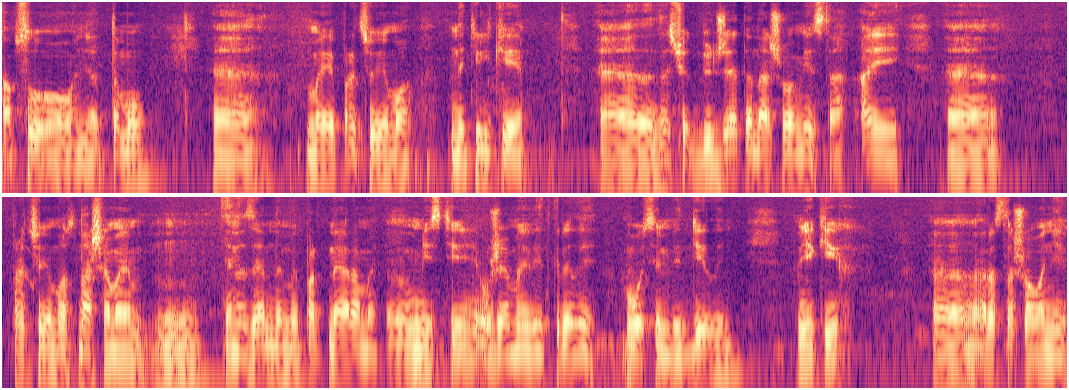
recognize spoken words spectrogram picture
обслуговування. Тому е, ми працюємо не тільки е, за счет бюджету нашого міста, а й е, Працюємо з нашими іноземними партнерами. В місті вже ми відкрили 8 відділень, в яких розташовані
